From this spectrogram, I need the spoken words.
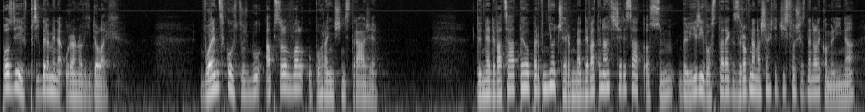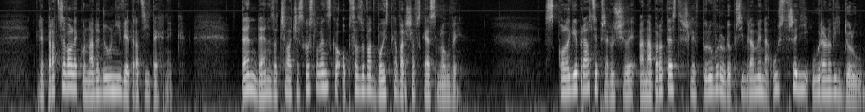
později v Příbrami na uranových dolech. Vojenskou službu absolvoval u pohraniční stráže. Dne 21. června 1968 byl Jiří Vostarek zrovna na šachtě číslo 6 nedaleko Milína, kde pracoval jako naddůlní větrací technik. Ten den začala Československo obsazovat vojska Varšavské smlouvy. S kolegy práci přerušili a na protest šli v průvodu do příbramy na ústředí úranových dolů.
